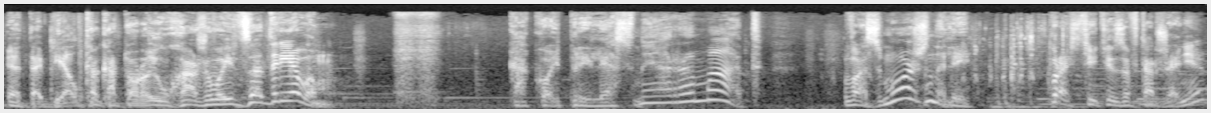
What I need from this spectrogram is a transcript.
Это белка, которая ухаживает за древом. Какой прелестный аромат! Возможно ли? Простите за вторжение?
